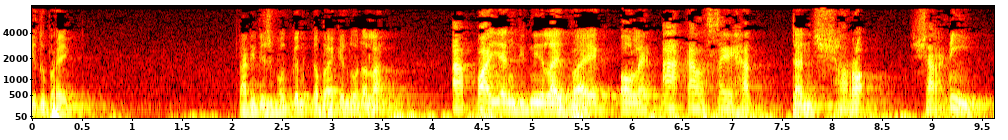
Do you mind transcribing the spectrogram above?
itu baik. Tadi disebutkan kebaikan itu adalah apa yang dinilai baik oleh akal sehat dan syarok syar'i.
